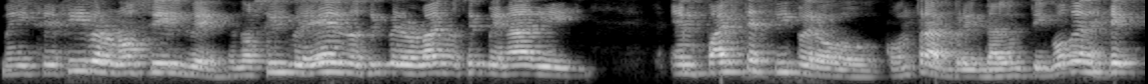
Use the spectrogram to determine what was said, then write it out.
me dice, sí, pero no sirve, no sirve él, no sirve el online, no sirve nadie. Y en parte sí, pero contra, brindarle un tipo que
